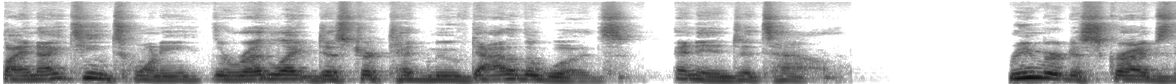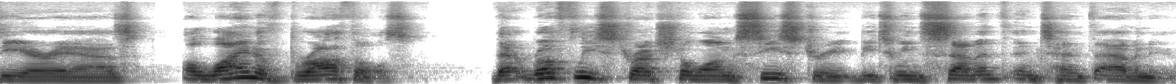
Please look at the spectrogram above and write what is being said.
By 1920, the red light district had moved out of the woods and into town. Reamer describes the area as a line of brothels that roughly stretched along C Street between 7th and 10th Avenue.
